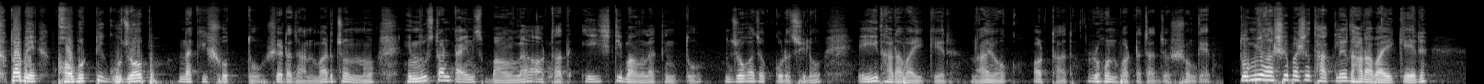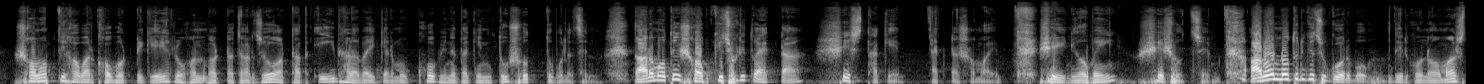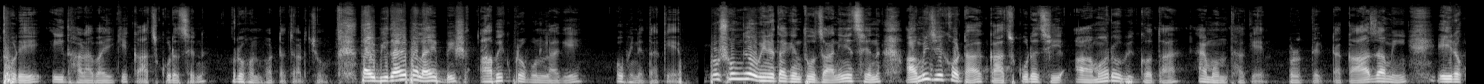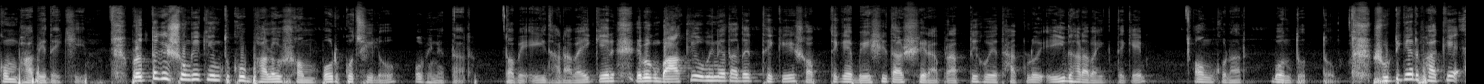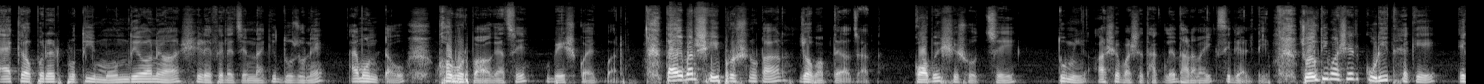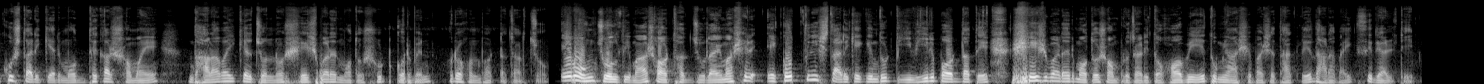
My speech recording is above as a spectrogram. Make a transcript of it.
তবে খবরটি গুজব নাকি সত্য সেটা জানবার জন্য হিন্দুস্তান টাইমস বাংলা অর্থাৎ এইচটি বাংলা কিন্তু যোগাযোগ করেছিল এই ধারাবাহিকের নায়ক অর্থাৎ রোহন ভট্টাচার্যর সঙ্গে। তুমি আশেপাশে থাকলে ধারাবাহিকের সমাপ্তি হওয়ার খবরটিকে রোহন ভট্টাচার্য, অর্থাৎ এই ধারাবাহিকের মুখ্য অভিনেতা কিন্তু সত্য বলেছেন। তার মতে সব কিছুরই তো একটা শেষ থাকে একটা সময়। সেই নিয়মেই শেষ হচ্ছে। আবার নতুন কিছু করব দীর্ঘ ন মাস ধরে এই ধারাবাহিকে কাজ করেছেন রোহন ভট্টাচার্য। তাই বিদায় বেলায় বেশ আবেগপ্রবণ লাগে অভিনেতাকে। প্রসঙ্গে অভিনেতা কিন্তু জানিয়েছেন, আমি যে কটা কাজ করেছি, আমার অভিজ্ঞতা এমন থাকে। প্রত্যেকটা কাজ আমি এই ভাবে দেখি। প্রত্যেকের সঙ্গে কিন্তু খুব ভালো সম্পর্ক ছিল অভিনেতার। তবে এই ধারাবাহিকের এবং বাকি অভিনেতাদের থেকে সবথেকে বেশি তার সেরা প্রাপ্তি হয়ে থাকল এই ধারাবাহিক থেকে অঙ্কনার বন্ধুত্ব। শুটিংয়ের ফাঁকে একে অপরের প্রতি মন দেওয়া নেওয়া সেরে ফেলেছেন নাকি দুজনে, এমনটাও খবর পাওয়া গেছে বেশ কয়েকবার। তাই এবার সেই প্রশ্নটার জবাব দেওয়া যাক। কবে শেষ হচ্ছে? তুমি আশেপাশে থাকলে ধারাবাহিক সিরিয়ালটি। চলতি মাসের কুড়ি থেকে একুশ তারিখের মধ্যেকার সময়ে ধারাবাহিকের জন্য শেষবারের মতো শ্যুট করবেন রোহন ভট্টাচার্য। এবং চলতি মাস, অর্থাৎ জুলাই মাসের একত্রিশ তারিখে কিন্তু টিভির পর্দাতে শেষবারের মতো সম্প্রচারিত হবে তুমি আশেপাশে থাকলে ধারাবাহিক সিরিয়ালটি।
